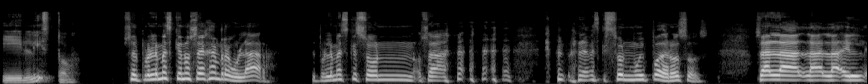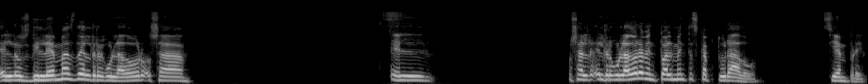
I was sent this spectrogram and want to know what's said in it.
y listo. O sea, el problema es que no se dejan regular. El problema es que son, o sea, el problema es que son muy poderosos. O sea, la, la, el- los dilemas del regulador, o sea, el, o sea, el, regulador eventualmente es capturado, siempre.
